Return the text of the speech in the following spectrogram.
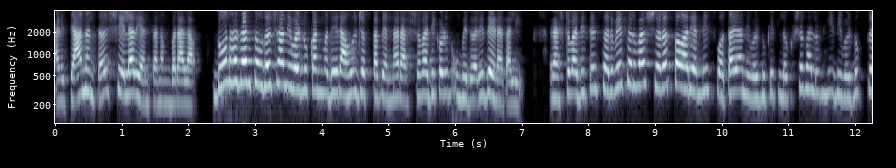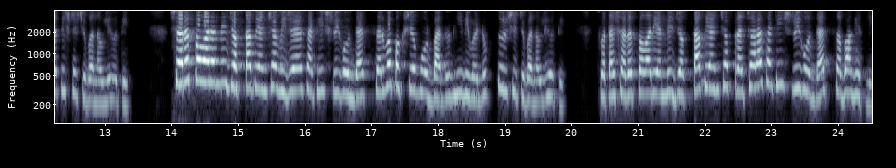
आणि त्यानंतर शेलार यांचा नंबर आला. दोन हजार चौदाच्या निवडणुकांमध्ये राहुल जगताप यांना राष्ट्रवादीकडून उमेदवारी देण्यात आली. राष्ट्रवादीचे सर्वे सर्वा शरद पवार यांनी स्वतः या निवडणुकीत लक्ष घालून ही निवडणूक प्रतिष्ठेची बनवली होती. शरद पवारांनी जगताप यांच्या विजयासाठी श्रीगोंद्यात सर्व पक्षीय मोठ बांधून ही निवडणूक चुरशीची बनवली होती. स्वतः शरद पवार यांनी जगताप यांच्या प्रचारासाठी श्रीगोंद्यात सभा घेतली.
